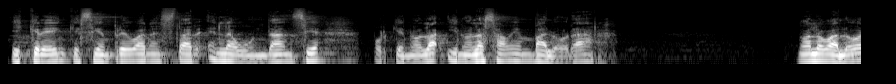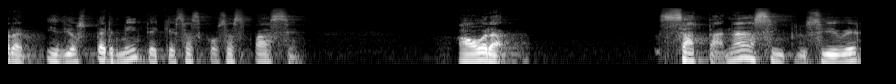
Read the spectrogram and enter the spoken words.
y creen que siempre van a estar en la abundancia porque no la, y no la saben valorar. No la valoran y Dios permite que esas cosas pasen. Ahora, Satanás inclusive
